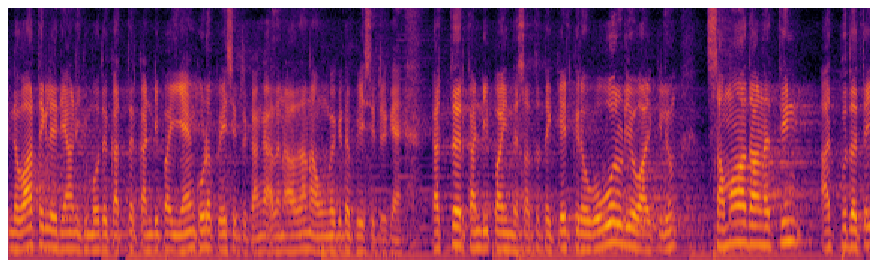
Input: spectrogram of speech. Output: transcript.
இந்த வார்த்தைகளை தியானிக்கும் போது கத்தர் கண்டிப்பாக என் கூட பேசிகிட்டு இருக்காங்க. அதனால தான் நான் உங்ககிட்ட பேசிகிட்டு இருக்கேன். கத்தர் கண்டிப்பாக இந்த சத்தத்தை கேட்கிற ஒவ்வொருடைய வாழ்க்கையிலும் சமாதானத்தின் அற்புதத்தை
